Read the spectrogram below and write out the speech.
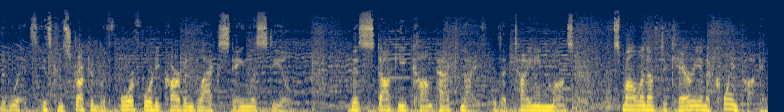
the Blitz is constructed with 440 carbon black stainless steel. This stocky, compact knife is a tiny monster, small enough to carry in a coin pocket,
